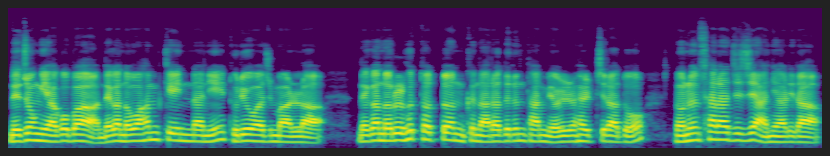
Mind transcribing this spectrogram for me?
내 종 야고바 내가 너와 함께 있나니 두려워하지 말라. 내가 너를 흩었던 그 나라들은 다 멸할지라도 너는 사라지지 아니하리라.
